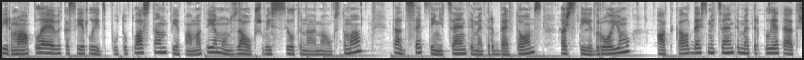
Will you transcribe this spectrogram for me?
pirmā plēve, kas iet līdz putuplastam, pie pamatiem un uz augšu visas siltinājuma augstumā, tad 7 cm betons ar stiegrojumu, atkal 10 cm plietētas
